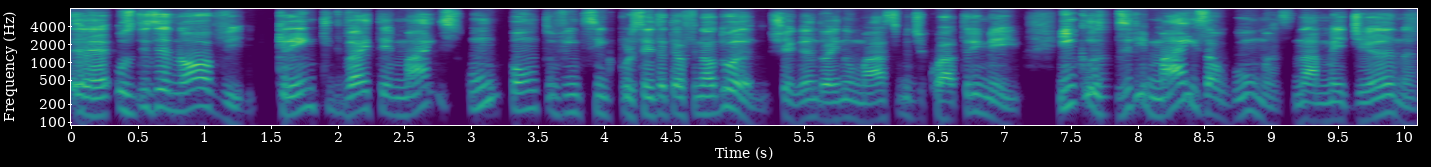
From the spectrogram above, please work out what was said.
É, os 19 creem que vai ter mais 1,25% até o final do ano, chegando aí no máximo de 4,5%. Inclusive, mais algumas na mediana,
